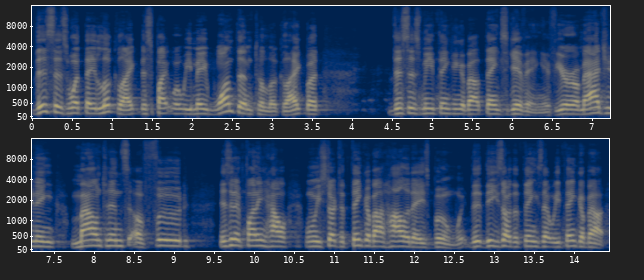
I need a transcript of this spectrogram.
this is what they look like, despite what we may want them to look like, but this is me thinking about Thanksgiving. If you're imagining mountains of food, isn't it funny how when we start to think about holidays, boom, th- these are the things that we think about.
